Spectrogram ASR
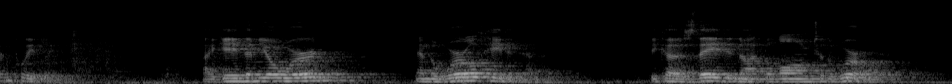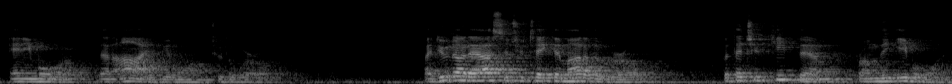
completely. I gave them your word, and the world hated them, because they did not belong to the world any more than I belong to the world. I do not ask that you take them out of the world, but that you keep them from the evil one.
